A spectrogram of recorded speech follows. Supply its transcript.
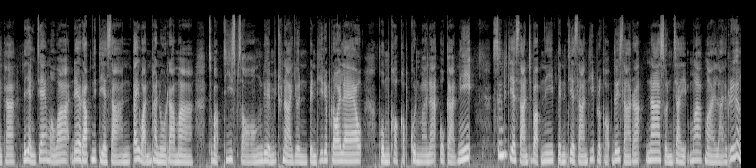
นะคะและยังแจ้งมาว่าได้รับนิตยสารไต้หวันพาโนรามา ฉบับที่ 22 เดือนมิถุนายนเป็นที่เรียบร้อยแล้ว ผมขอขอบคุณมาณโอกาสนี้ ซึ่งนิตยสารฉบับนี้เป็นนิตยสารที่ประกอบด้วยสาระน่าสนใจมากมายหลายเรื่อง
